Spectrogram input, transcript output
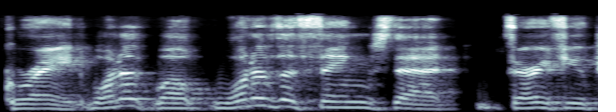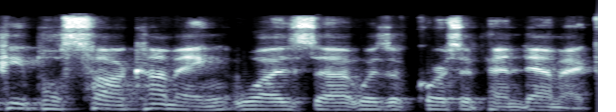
great. One of well, one of the things that very few people saw coming was uh, was of course a pandemic.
